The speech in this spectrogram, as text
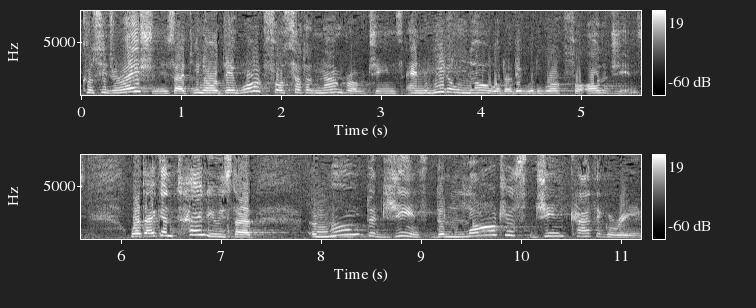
consideration is that, you know, they work for a certain number of genes and we don't know whether they would work for other genes. What I can tell you is that among the genes, the largest gene category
